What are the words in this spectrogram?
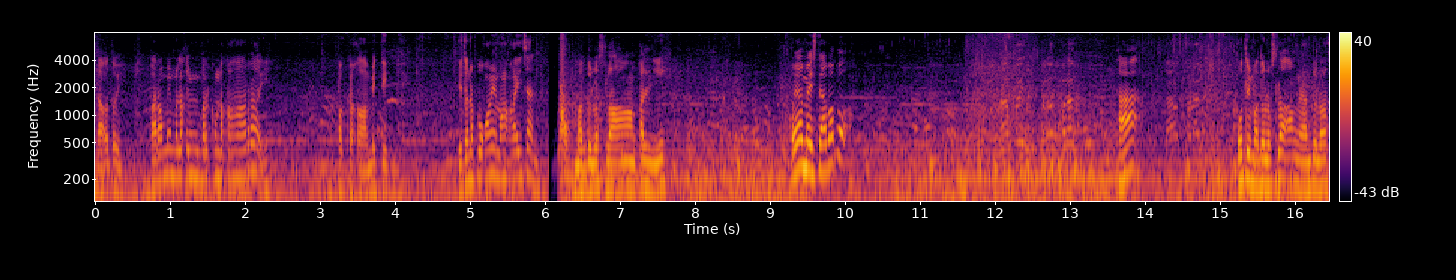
Tao to eh. Parang may malaking barkong nakahara eh. Pagkakamitig. Dito na po kami mga kainsan. Madulas lang ang kalye. Kuya, may isda pa po. Ha? Puti, madulas lang. Yan, dulas.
